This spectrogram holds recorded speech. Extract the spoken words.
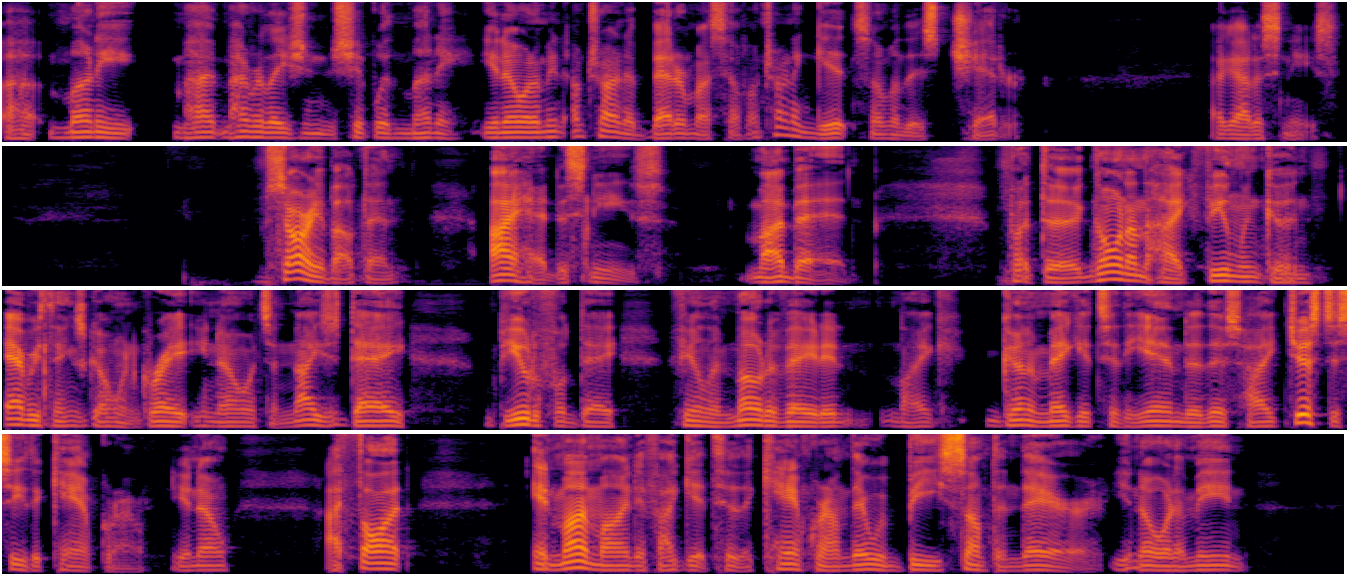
uh, money, my my relationship with money. You know what I mean? I'm trying to better myself. I'm trying to get some of this cheddar. I got to sneeze. Sorry about that. I had to sneeze. My bad. But uh, going on the hike, feeling good. Everything's going great. You know, it's a nice day, beautiful day. Feeling motivated, like gonna make it to the end of this hike just to see the campground. You know, I thought in my mind, if I get to the campground, there would be something there. You know what I mean?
